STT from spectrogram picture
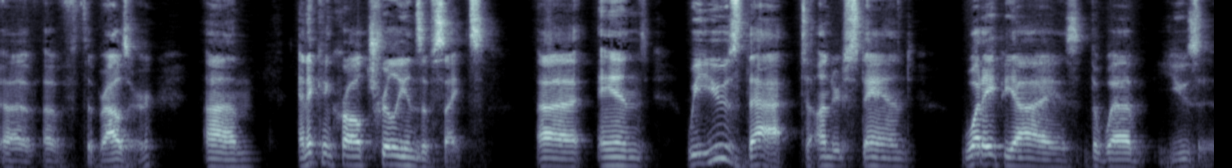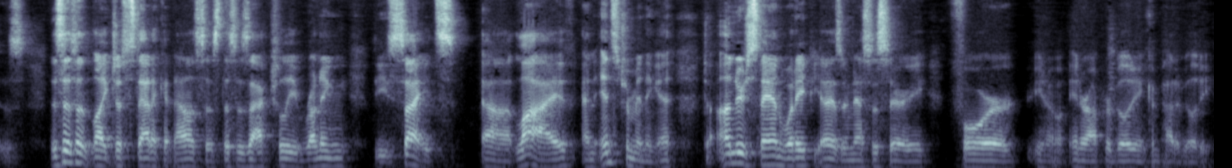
uh, of the browser, um, and it can crawl trillions of sites. Uh, and we use that to understand what APIs the web uses. This isn't like just static analysis. This is actually running these sites uh, live and instrumenting it to understand what APIs are necessary for you know interoperability and compatibility.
